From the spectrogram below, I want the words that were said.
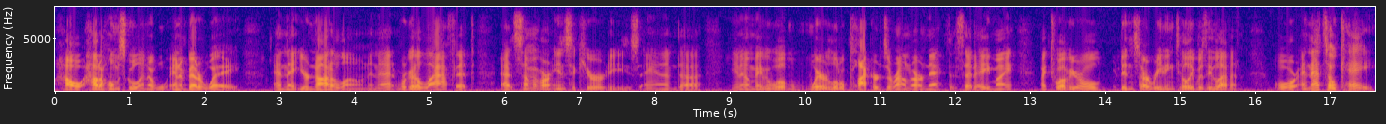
how how to homeschool in a in a better way and that you're not alone and that we're going to laugh at at some of our insecurities. And uh, you know maybe we'll wear little placards around our neck that said hey my my 12 year old didn't start reading till he was 11 or and that's okay.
